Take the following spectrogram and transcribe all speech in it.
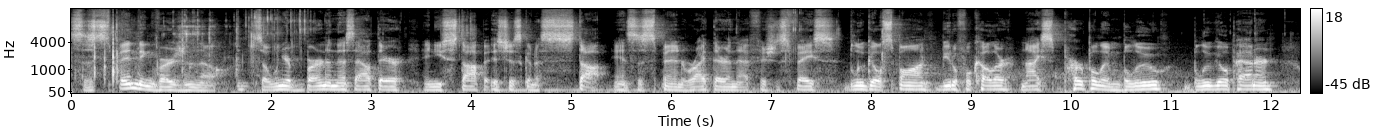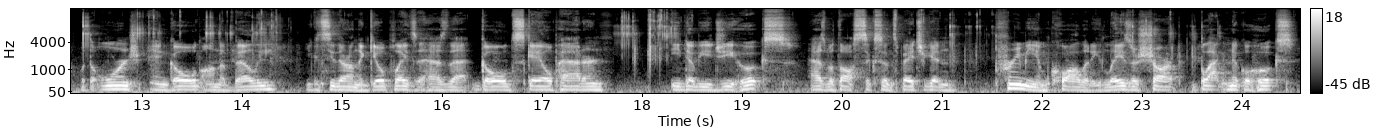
suspending version though. So when you're burning this out there and you stop it, it's just gonna stop and suspend right there in that fish's face. Bluegill spawn, beautiful color, nice purple and blue bluegill pattern with the orange and gold on the belly. You can see there on the gill plates, it has that gold scale pattern. EWG hooks. As with all 6th Sense baits, you're getting premium quality, laser sharp, black nickel hooks,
